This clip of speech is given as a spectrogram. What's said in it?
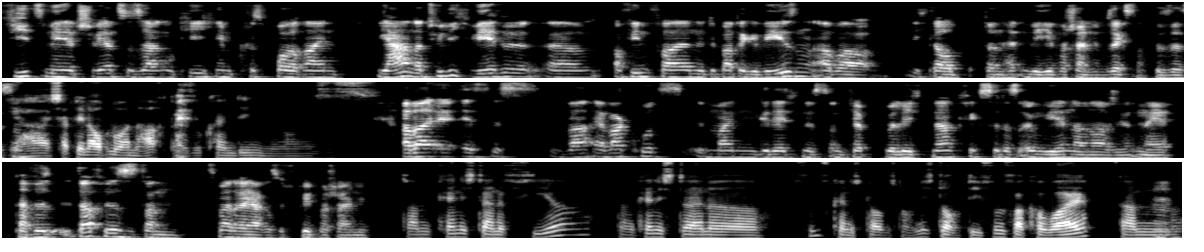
Fiel es mir jetzt schwer zu sagen, okay, ich nehme Chris Paul rein. Ja, natürlich wäre ähm, auf jeden Fall eine Debatte gewesen, aber ich glaube, dann hätten wir hier wahrscheinlich um sechs noch gesessen. Ja, ich habe den auch nur an acht, also kein Ding. So. Ist, Aber er- es, es war, er war kurz in meinem Gedächtnis und ich habe überlegt, na, kriegst du das irgendwie hin? Und dann nee, dafür, dafür ist es dann zwei, drei Jahre zu spät wahrscheinlich. Dann kenne ich deine vier, dann kenne ich deine fünf, kenne ich glaube ich noch nicht. Doch, die fünf war Kawaii. Dann Hm.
